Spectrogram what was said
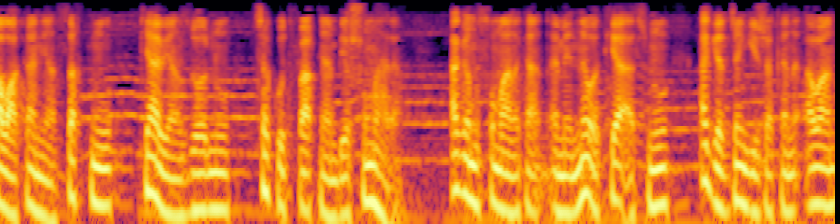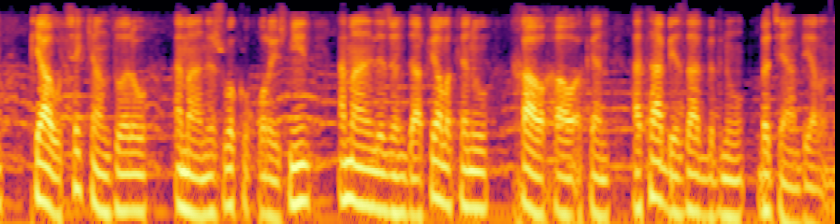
قەڵاکانیان سەختن و پیاویان زۆرن و چەک و تفاقیان بێ شومارە ئەگەر موسڵمانەکان ئەمێننەوە تیا ئەچن و ئەگەر جەنگیش ئەکەن ئەوان پیاو و چەکیان زۆرە و ئەمانەش وەکو قوڕەیش نین ئەمانە لە جەنگدا فێڵ ئەکەن و خاوە خاوە ئەکەن هەتا بێزار ببن و بەجێیان بێڵن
